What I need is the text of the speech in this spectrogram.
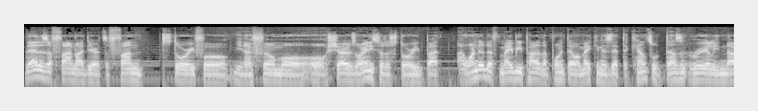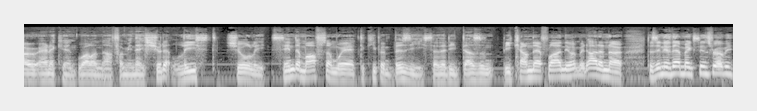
That is a fun idea. It's a fun story for, you know, film or, or shows or any sort of story, but I wondered if maybe part of the point they were making is that the council doesn't really know Anakin well enough. I mean, they should at least, surely, send him off somewhere to keep him busy so that he doesn't become that fly in the ointment. I don't know. Does any of that make sense, Robbie?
